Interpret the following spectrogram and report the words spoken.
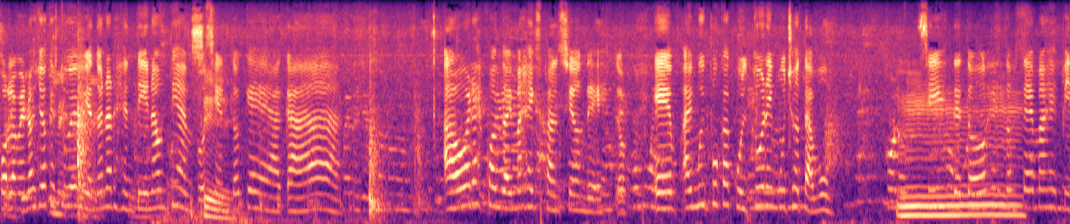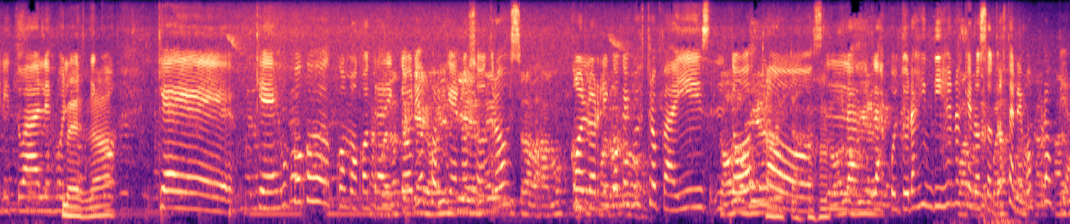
por lo menos yo que estuve viviendo en Argentina un tiempo, Sí. siento que acá ahora es cuando hay más expansión de esto. Eh, hay muy poca cultura y mucho tabú, sí, de todos estos temas espirituales, holísticos. Que, que es un poco como contradictorio porque nosotros con lo rico que es nuestro país, todas las, las culturas indígenas que nosotros tenemos propias,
